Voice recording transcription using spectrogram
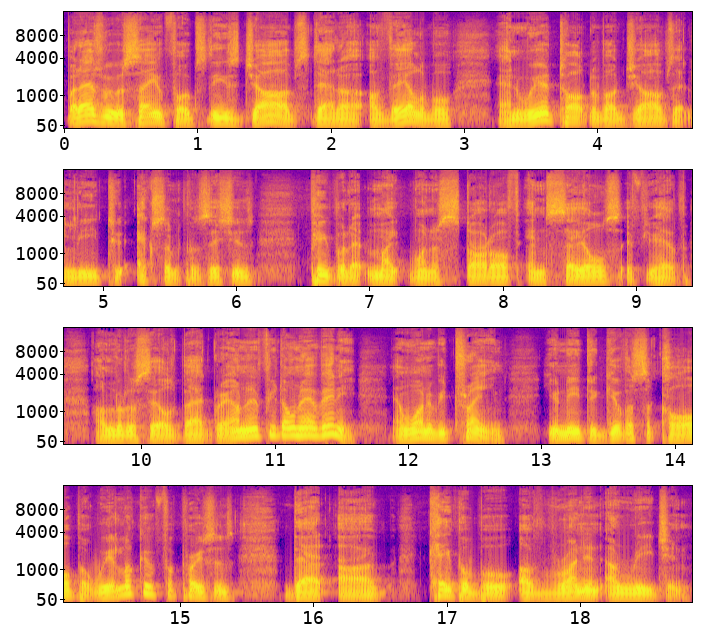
But as we were saying, folks, these jobs that are available, and we're talking about jobs that lead to excellent positions, people that might want to start off in sales if you have a little sales background, and if you don't have any and want to be trained, you need to give us a call. But we're looking for persons that are capable of running a region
